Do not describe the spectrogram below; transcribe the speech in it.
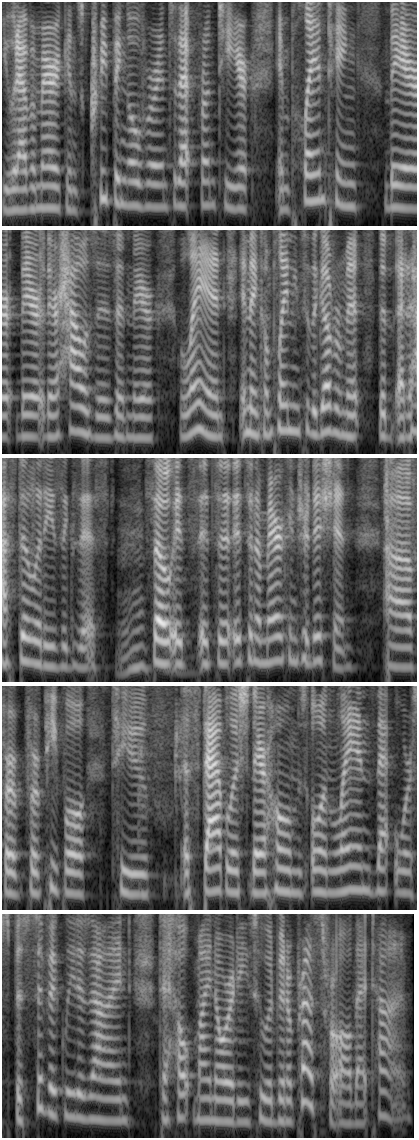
you would have Americans creeping over into that frontier and planting their their their houses and their land and then complaining to the government that, that hostilities exist. So it's it's a it's an American tradition uh, for for people to establish their homes on lands that were specifically designed to help minorities who had been oppressed for all that time.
